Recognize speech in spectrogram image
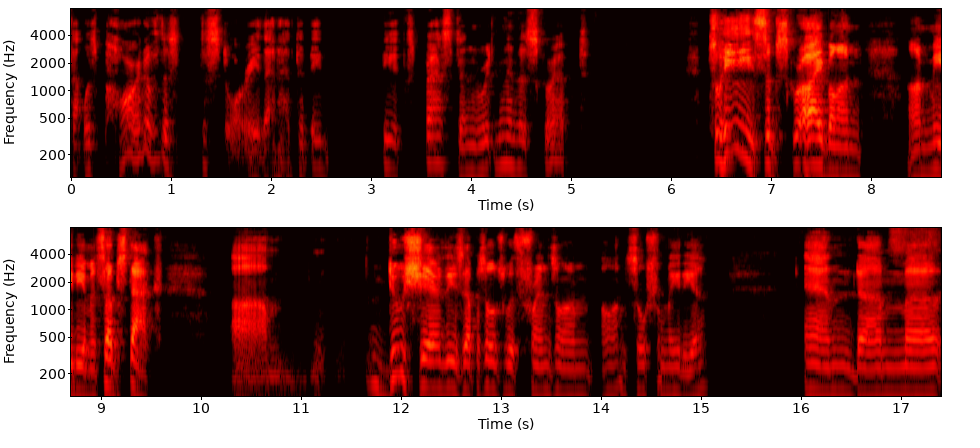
that was part of the, the story that had to be be expressed and written in the script. Please subscribe on on Medium and Substack. Um, do share these episodes with friends on on social media, and um, uh,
